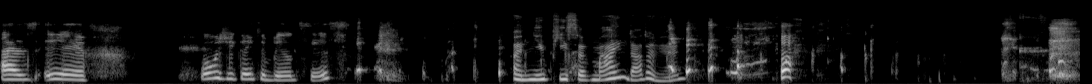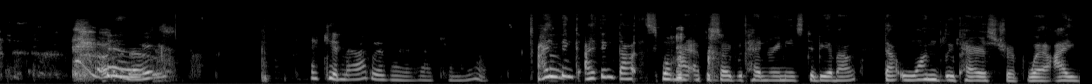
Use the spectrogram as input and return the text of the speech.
As if. What was you going to build, sis? a new peace of mind i don't know I don't know. I cannot with her. I cannot. I think I think that's what my episode with Henry needs to be about. That one Blue Paris trip where I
